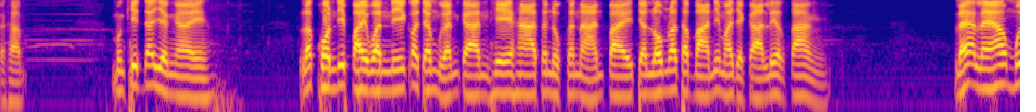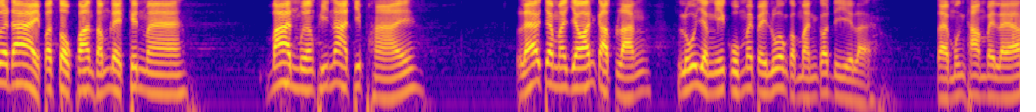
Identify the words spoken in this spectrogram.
นะครับ มึงคิดได้ยังไง แล้วคนที่ไปวันนี้ก็จะเหมือนกันเฮฮาสนุกสนานไป จะล้มรัฐบาลที่มาจากการเลือกตั้ง และแล้วเมื่อได้ประสบความสำเร็จขึ้นมา บ้านเมืองพินาศชิบหาย แล้วจะมาย้อนกลับหลัง รู้อย่างนี้กูไม่ไปร่วมกับมันก็ดีแหละแต่มึงทำไปแล้ว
